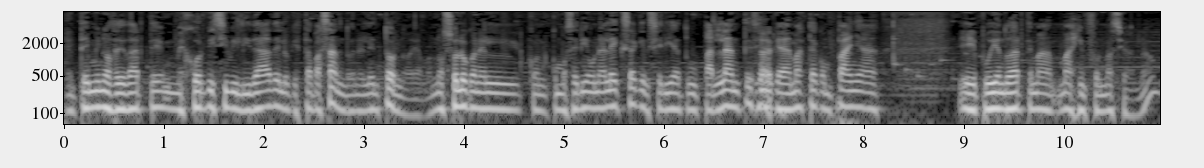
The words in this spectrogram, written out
en términos de darte mejor visibilidad de lo que está pasando en el entorno, digamos. No solo con el, con, como sería una Alexa, que sería tu parlante, sino que además te acompaña eh, pudiendo darte más, más información, ¿no?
